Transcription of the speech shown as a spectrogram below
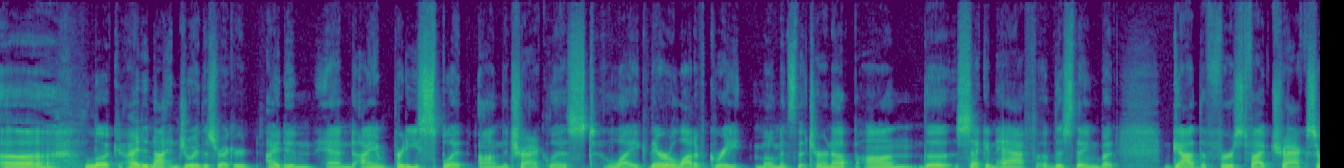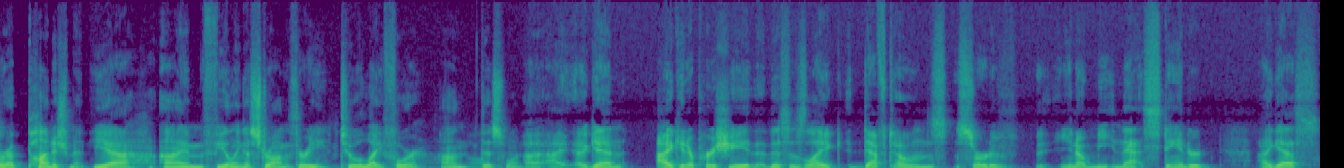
Uh, look, I did not enjoy this record. I didn't. And I am pretty split on the track list. Like, there are a lot of great moments that turn up on the second half of this thing, but God, the first five tracks are a punishment. Yeah, I'm feeling a strong three to a light four on this one. Uh, I again, I can appreciate that this is like Deftones sort of, you know, meeting that standard, I guess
